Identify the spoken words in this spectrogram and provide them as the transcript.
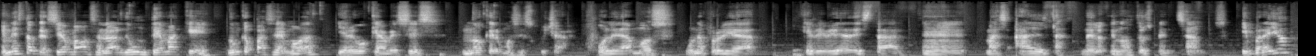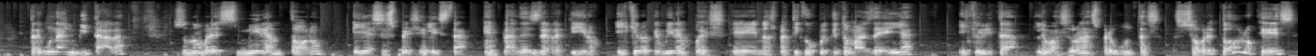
En esta ocasión vamos a hablar de un tema que nunca pasa de moda y algo que a veces no queremos escuchar o le damos una prioridad que debería de estar eh, más alta de lo que nosotros pensamos. Y para ello traigo una invitada, su nombre es Miriam Toro, ella es especialista en planes de retiro. Y quiero que Miriam pues eh, nos platique un poquito más de ella y que ahorita le vamos a hacer unas preguntas sobre todo lo que es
